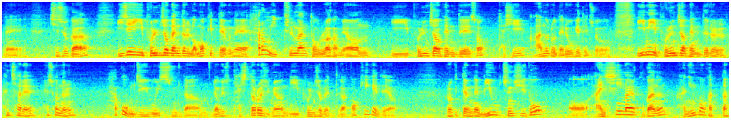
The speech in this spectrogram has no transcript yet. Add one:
네, 지수가 이제 이 볼린저 밴드를 넘었기 때문에 하루 이틀만 더 올라가면 이 볼린저 밴드에서 다시 안으로 내려오게 되죠. 이미 볼린저 밴드를 한 차례 훼손을 하고 움직이고 있습니다. 여기서 다시 떨어지면 이 볼린저 밴드가 꺾이게 돼요. 그렇기 때문에 미국 증시도 어, 안심할 구간은 아닌 것 같다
